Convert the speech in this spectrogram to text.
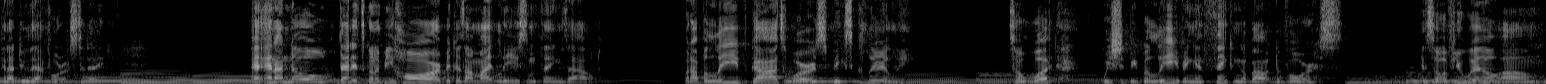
Can I do that for us today? And, I know that it's going to be hard because I might leave some things out. But I believe God's word speaks clearly to what we should be believing and thinking about divorce. And so, if you will, um,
